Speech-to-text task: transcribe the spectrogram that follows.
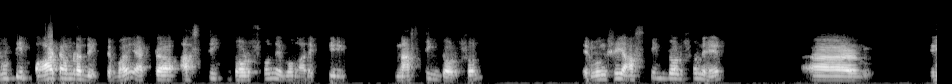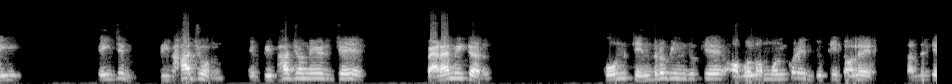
দুটি পার্ট আমরা দেখতে পাই, একটা আস্তিক দর্শন এবং আরেকটি নাস্তিক দর্শন। এবং সেই আস্তিক দর্শনের এই এই যে বিভাজন, এই বিভাজনের যে প্যারামিটার, কোন কেন্দ্রবিন্দুকে অবলম্বন করে দুটি দলে তাদেরকে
